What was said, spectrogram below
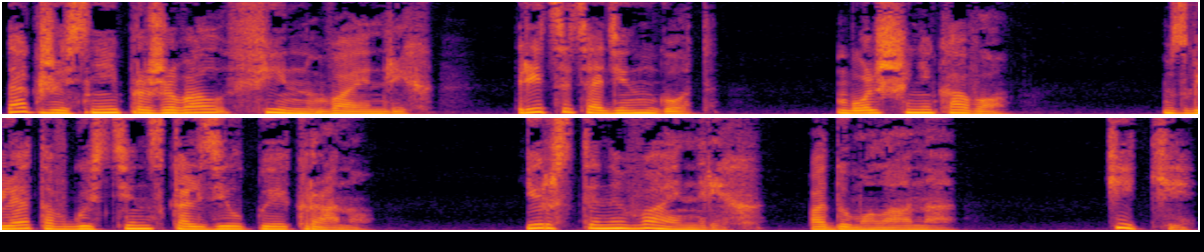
Также с ней проживал Финн Вайнрих, 31 год. Больше никого. Взгляд Августин скользил по экрану. «Кирстене Вайнрих», — подумала она. «Кики».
